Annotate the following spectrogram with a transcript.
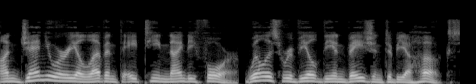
On January 11, 1894, Willis revealed the invasion to be a hoax.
